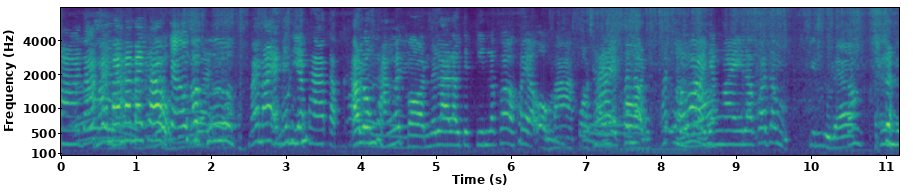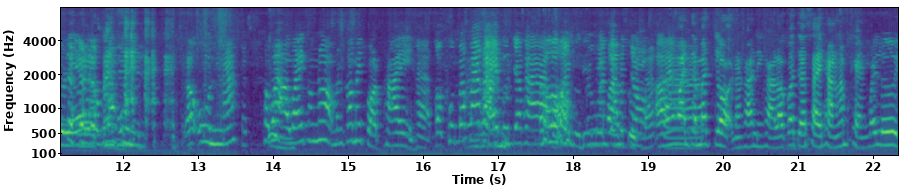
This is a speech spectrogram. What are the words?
มานะไม่ไม่ไม่ไม่เข้าจะเอาก็สุคือไม่ไม่อันบุนี้ญญาภากับเอาลงถังไว้ก่อน เวลาเราจะกินแล้วก็ค่อยเอาออกมาปลอดภัยก่อนเพราะว่ายังไงเราก็ต้องกินอยู่แล้วต้องกินอยู่แล้วเราก็ต้องอุ่น เราอุ่นนะ เพราะว่าเอาไว้ข้างนอกมันก็ไม่ปลอดภัย ค่ะ ขอบคุณมากมากๆค่ะไอ้บุญจะพาขอให้อยู่ดีมีความสุขนะเอาให้วันจะมาเจาะนะคะนี่ค่ะ เราก็จะใส่ถังน้ำแข็งไว้เลย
